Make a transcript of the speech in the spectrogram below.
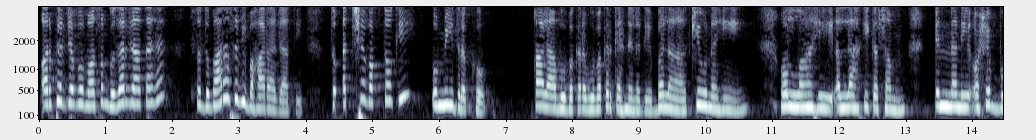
اور پھر جب وہ موسم گزر جاتا ہے تو دوبارہ سے بھی باہر آ جاتی۔ تو اچھے وقتوں کی امید رکھو۔ کالا ابو بکر ابو بکر کہنے لگے، بلا، کیوں نہیں؟ واللہ، اللہ کی قسم اننی احب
